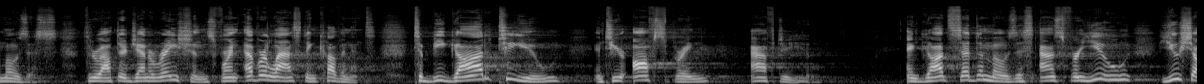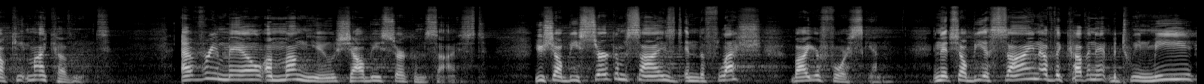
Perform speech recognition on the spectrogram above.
Moses, throughout their generations, for an everlasting covenant, to be God to you and to your offspring after you. And God said to Moses, As for you, you shall keep my covenant. Every male among you shall be circumcised. You shall be circumcised in the flesh by your foreskin, and it shall be a sign of the covenant between me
